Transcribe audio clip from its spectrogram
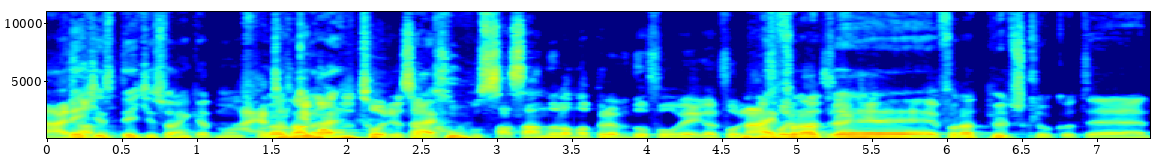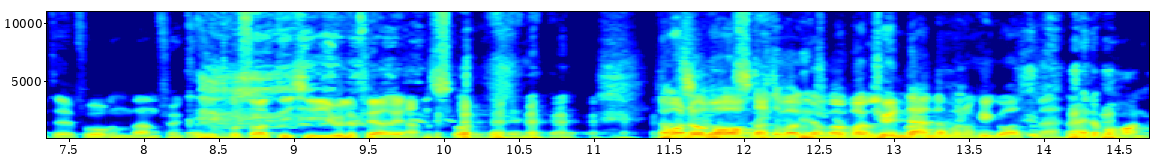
Nei, det er ikke, det er ikke så enkelt, Mons. Nei, jeg tror ikke han Manu Torres har kosa seg når han har prøvd å få Vegard Forn i form. for at, jeg eh, for at pulsklokka til, til Forn, den funker jo tross alt ikke i juleferien. Så. Det var noe rart at det var, det var kun den det var noe galt med. Nei, det var han.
